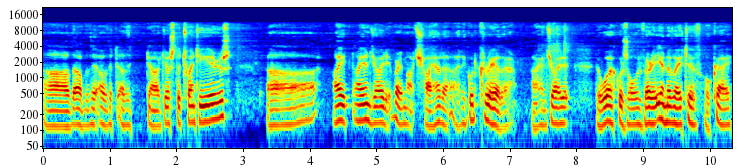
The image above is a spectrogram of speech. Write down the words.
uh, of, the, of, the, of the, uh, just the 20 years, uh, I, I enjoyed it very much. I had, a, I had a good career there. I enjoyed it. The work was always very innovative, okay.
